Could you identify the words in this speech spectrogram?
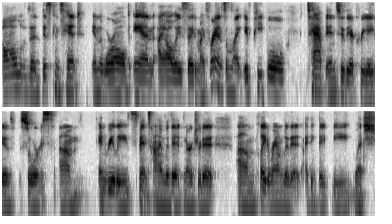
all of the discontent in the world. And I always say to my friends, I'm like, if people tapped into their creative source um, and really spent time with it, nurtured it, um, played around with it, I think they'd be much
